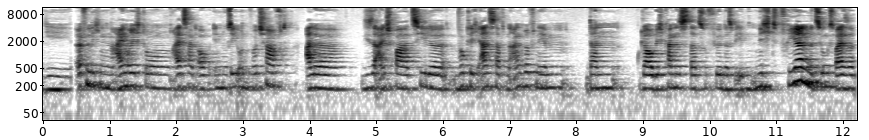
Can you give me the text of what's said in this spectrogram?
die öffentlichen Einrichtungen als halt auch Industrie und Wirtschaft alle diese Einsparziele wirklich ernsthaft in Angriff nehmen, dann glaube ich, kann es dazu führen, dass wir eben nicht frieren bzw.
